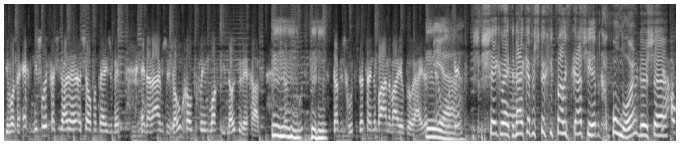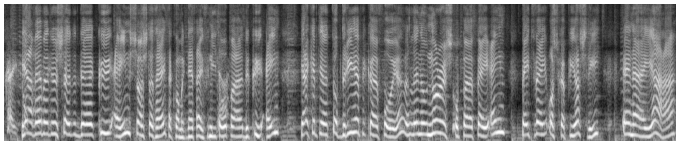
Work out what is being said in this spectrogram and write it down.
je wordt er echt misselijk als je daar zelf aan het racen bent. En daarna hebben ze zo'n grote glimlach die nooit meer weggaat. Mhm. Dat is goed. Dat is goed. Dat zijn de banen waar je op wil rijden. Heel Ja. bekend. Zeker weten. Nou, ik heb een stukje kwalificatie heb ik gevonden hoor. Dus, uh, Ja, oké. Ja, we hebben dus uh, de Q1, zoals dat heet. Daar kwam ik net even niet Ja. op. Uh, de Q1. Ja, ik heb de top 3 heb ik voor je. Lando Norris op uh, P1. P2 Oscar Piastri. En ja,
